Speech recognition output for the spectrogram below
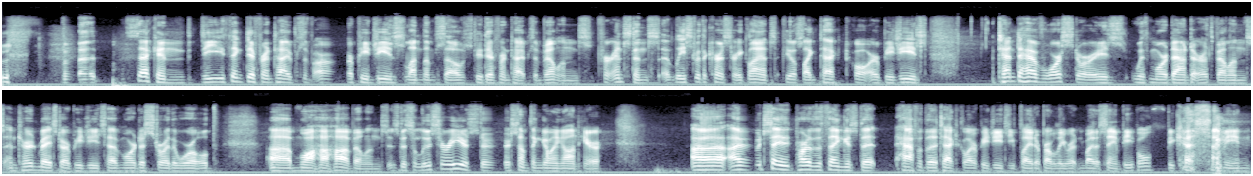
joke. But second, do you think different types of RPGs lend themselves to different types of villains? For instance, at least with a cursory glance, it feels like tactical RPGs tend to have war stories with more down-to-earth villains, and turn-based RPGs have more destroy the world, uh, mwahaha villains. Is this illusory, or is there something going on here? Uh, I would say part of the thing is that half of the tactical RPGs you played are probably written by the same people. Because I mean,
